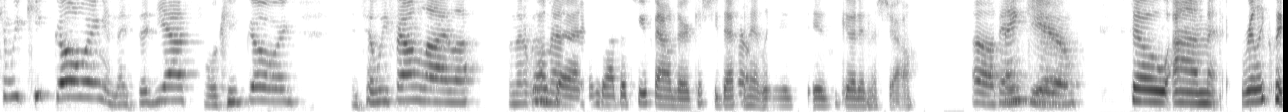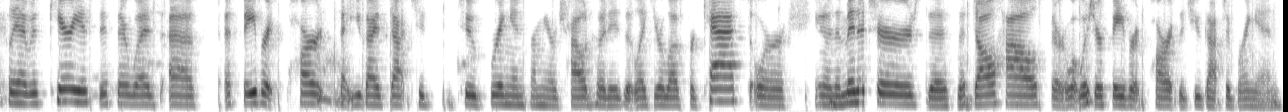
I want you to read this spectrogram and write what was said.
Can we keep going?" And they said, "Yes, we'll keep going until we found Lila." And then it was well, good. I'm glad that you found her because she definitely is is good in the show. Oh, thank, thank you. you. So, um, really quickly, I was curious if there was a, a, favorite part that you guys got to to bring in from your childhood. Is it like your love for cats, or you know, the miniatures, the the dollhouse, or what was your favorite part that you got to bring in?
